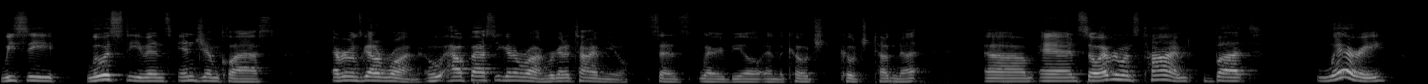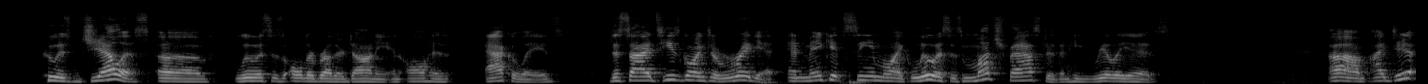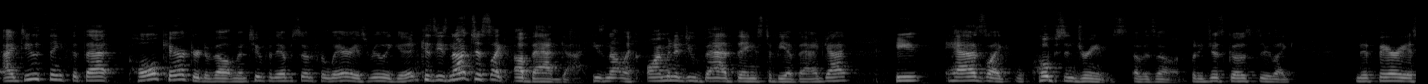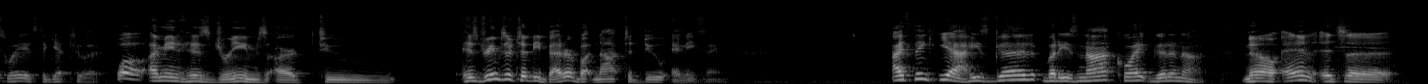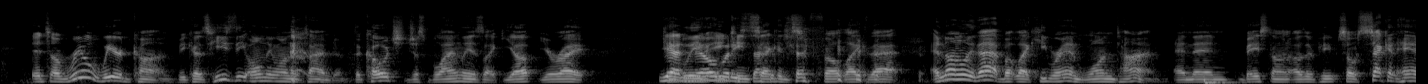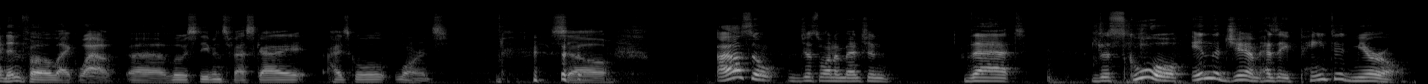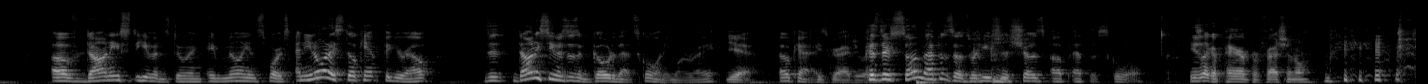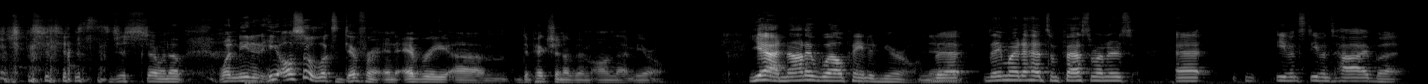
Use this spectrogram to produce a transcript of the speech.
We see Lewis Stevens in gym class. Everyone's got to run. How fast are you gonna run? We're gonna time you, says Larry Beal and the coach, Coach Tugnut. Um, and so everyone's timed, but Larry, who is jealous of Lewis's older brother Donnie and all his accolades, decides he's going to rig it and make it seem like Lewis is much faster than he really is. Um, I do I do think that that whole character development too for the episode for Larry is really good because he's not just like a bad guy. He's not like oh I'm gonna do bad things to be a bad guy. He has like hopes and dreams of his own, but he just goes through like nefarious ways to get to it. Well, I mean, his dreams are to his dreams are to be better, but not to do anything. I think yeah he's good, but he's not quite good enough. No, and it's a it's a real weird con because he's the only one that timed him. The coach just blindly is like, "Yep, you're right." Can't Yeah, believe nobody 18 second seconds checked. felt like that. And not only that, but like he ran one time, and then based on other people, so secondhand info, like wow, uh, Lewis Stevens, fast guy, high school, Lawrence. So I also just want to mention that the school in the gym has a painted mural of Donnie Stevens doing a million sports. And you know what I still can't figure out? Does, Donnie Stevens doesn't go to that school anymore, right? yeah, Okay. he's graduated. Because there's some episodes where he just shows up at the school. He's like a paraprofessional. just, just showing up when needed. He also looks different in every um, depiction of him on that mural. yeah, not a well painted mural. No. That they might have had some fast runners at even Stevens High, but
